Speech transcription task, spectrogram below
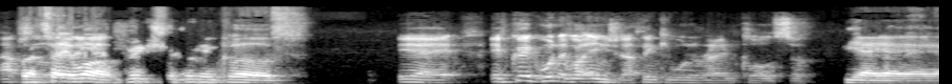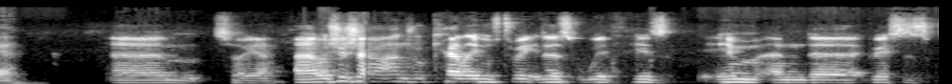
But I'll tell you what, Griggs should run him close. Yeah, if Grigg wouldn't have got injured, I think he would have ran him closer. Yeah, yeah, yeah, yeah. Um, so yeah, uh, we should shout out Andrew Kelly, who's tweeted us with his him and uh, Grace's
